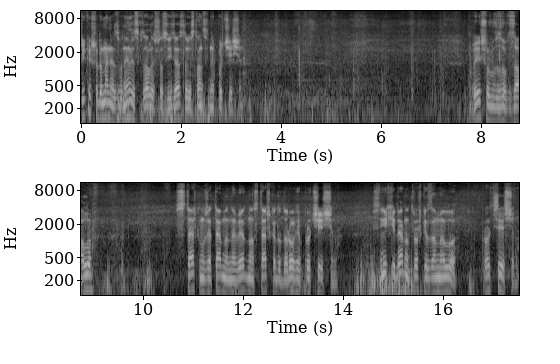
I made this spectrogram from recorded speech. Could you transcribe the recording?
Тільки що до мене дзвонили і сказали, що з Ізяславі станція не почищена. Вийшов з вокзалу. Стежка ну, вже темно, не видно, стежка до дороги прочищена. Сніг іде, ну трошки замело. Прочищено.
